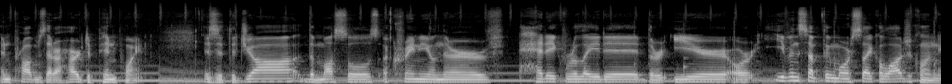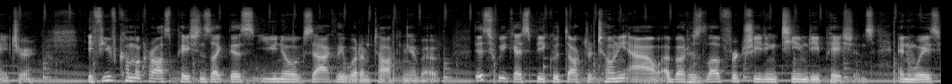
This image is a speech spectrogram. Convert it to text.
and problems that are hard to pinpoint. Is it the jaw, the muscles, a cranial nerve, headache related, their ear, or even something more psychological in nature? If you've come across patients like this, you know exactly what I'm talking about. This week, I speak with Dr. Tony Au about his love for treating TMD patients and ways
